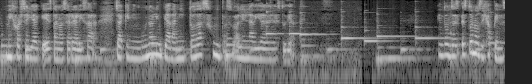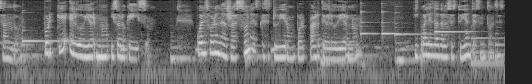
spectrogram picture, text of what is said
mejor sería que esta no se realizara, ya que ninguna Olimpiada ni todas juntas valen la vida de un estudiante. Entonces, esto nos deja pensando, ¿por qué el gobierno hizo lo que hizo? ¿Cuáles fueron las razones que se tuvieron por parte del gobierno? ¿Y cuál es la de los estudiantes entonces?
